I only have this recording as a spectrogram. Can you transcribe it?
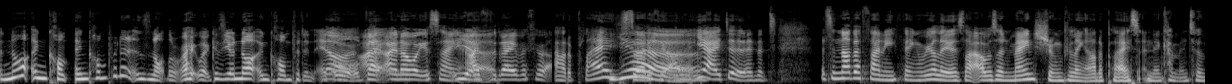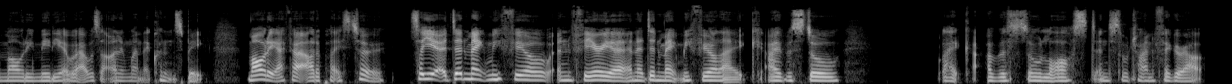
not incom- incompetent is not the right word because you're not incompetent at no, all. But I, I, know what you're saying. Yeah. I, did I ever feel out of place? Yeah, yeah, I did, and it's it's another funny thing. Really, is like I was in mainstream feeling out of place, and then come into Maori media where I was the only one that couldn't speak Maori. I felt out of place too. So yeah, it did make me feel inferior, and it did make me feel like I was still like I was still lost and still trying to figure out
